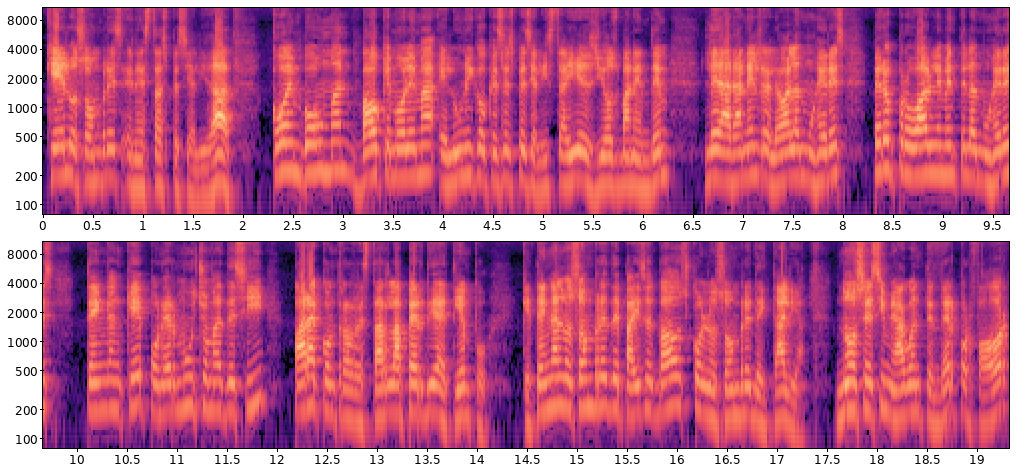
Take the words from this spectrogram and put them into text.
que los hombres en esta especialidad. Cohen Bowman, Bauke Molema, el único que es especialista ahí es Jos Van Endem. Le darán el relevo a las mujeres, pero probablemente las mujeres tengan que poner mucho más de sí para contrarrestar la pérdida de tiempo. Que tengan los hombres de Países Bajos con los hombres de Italia. No sé si me hago entender, por favor,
